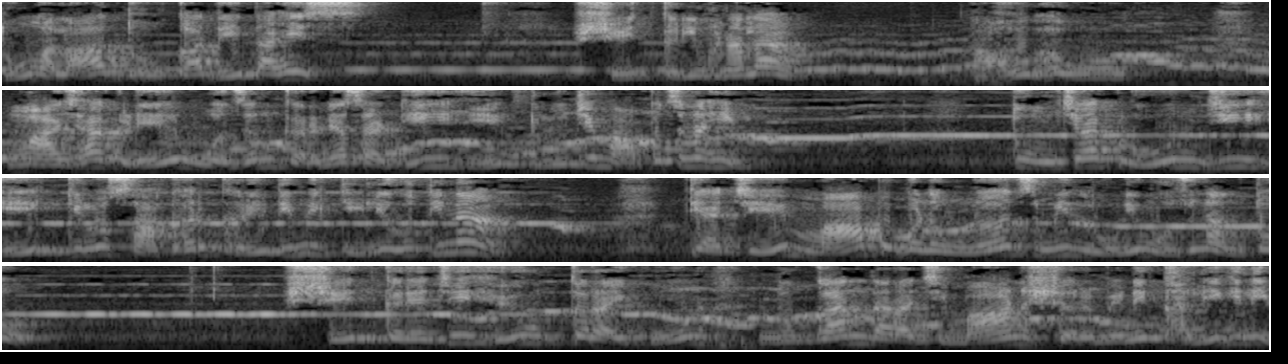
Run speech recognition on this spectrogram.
तू मला धोका देत आहेस. शेतकरी म्हणाला अहो भाऊ माझ्याकडे वजन करण्यासाठी एक किलोचे मापच नाही. तुमच्याकडून जी एक किलो साखर खरेदी मी केली होती ना त्याचे माप बनवूनच मी लोणी मोजून आणतो. शेतकऱ्याचे हे उत्तर ऐकून दुकानदाराची मान शर्मेने खाली गेली.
